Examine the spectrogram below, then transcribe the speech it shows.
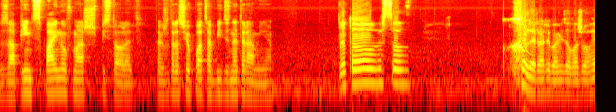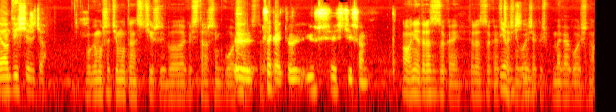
Za 5 spinów masz pistolet. Także teraz się opłaca bić z neterami, nie? No to, wiesz co... Cholera ryba mi zauważyła, ja mam 200 życia. W ogóle muszę cię mu ten ściszyć, bo jakoś strasznie głośno Yy, jest. czekaj, to już się ściszam. O nie, teraz jest okej, teraz jest okej. Nie Wcześniej byłeś jakoś mega głośno.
